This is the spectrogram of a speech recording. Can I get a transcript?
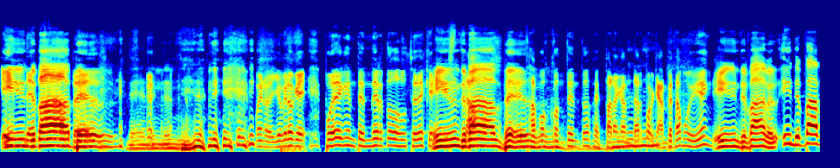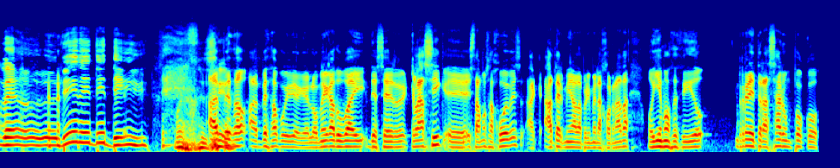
In the Babel. Bueno, yo creo que pueden entender todos ustedes que In the estamos, estamos contentos es para cantar porque ha empezado muy bien. In the Babel, in the Babel. Di, di, di, di. Bueno, Ha sí. empezado, ha empezado muy bien. El Omega Dubai de ser Classic. eh, estamos a jueves. Ha, ha terminado la primera jornada. Hoy hemos decidido retrasar un poco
